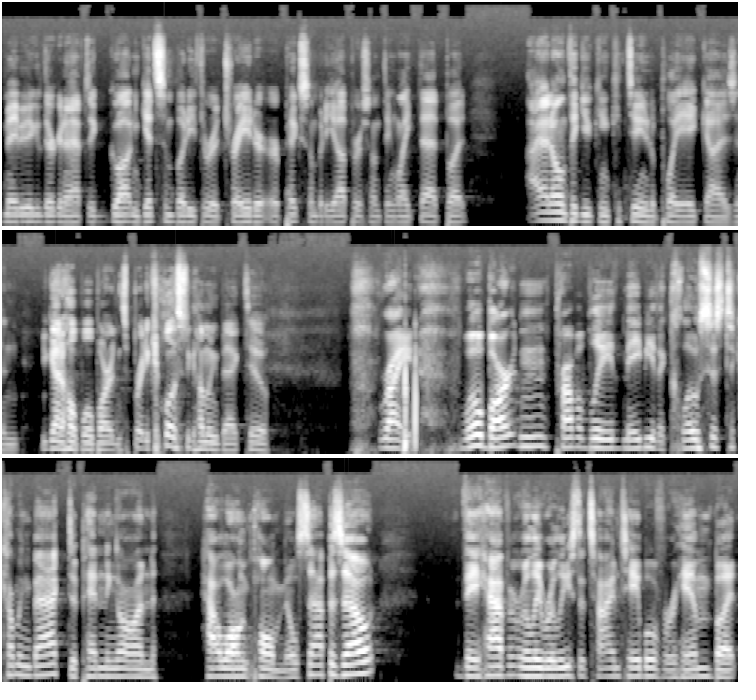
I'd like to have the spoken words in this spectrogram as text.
maybe they're going to have to go out and get somebody through a trade or, or pick somebody up or something like that. But I don't think you can continue to play eight guys, and you got to hope Will Barton's pretty close to coming back too. Right. Will Barton probably maybe the closest to coming back, depending on how long Paul Millsap is out. They haven't really released a timetable for him, but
